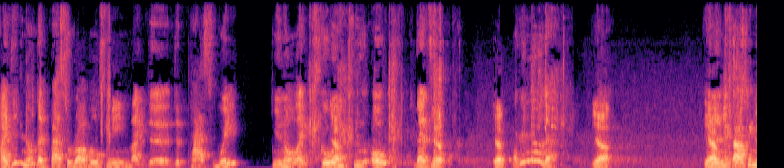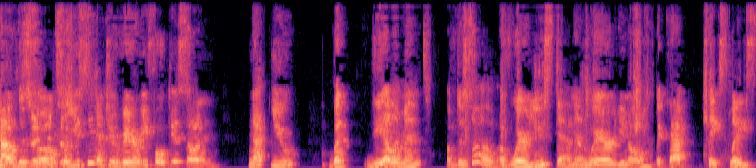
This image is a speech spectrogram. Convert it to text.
I didn't know that paso robles mean like the the pathway. You know, like going through oak. That's Yep. it. Yep. I didn't know that. Yeah. Yeah. and you're talking about the soil. So you see that you're very focused on not you, but the element of the soil, of where you stand and where, you know, the cab takes place.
